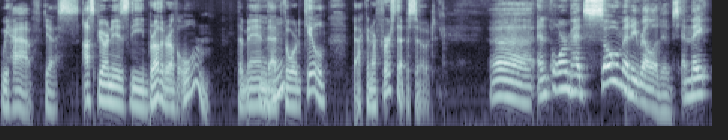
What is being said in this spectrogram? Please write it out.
We have, yes. Asbjorn is the brother of Orm, the man that Thor killed back in our first episode. Uh, and Orm had so many relatives, and they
